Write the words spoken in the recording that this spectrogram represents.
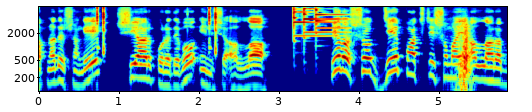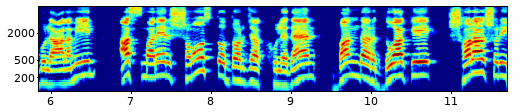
আপনাদের সঙ্গে শেয়ার করে দেব ইনশাআল্লাহ। প্রিয় দর্শক, যে পাঁচটি সময় আল্লাহ রাব্বুল আলামিন আসমানের সমস্ত দরজা খুলে দেন। বান্দার দোয়াকে সরাসরি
